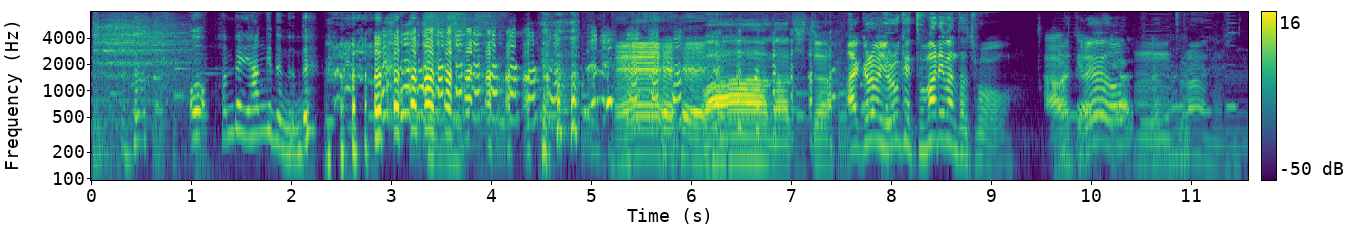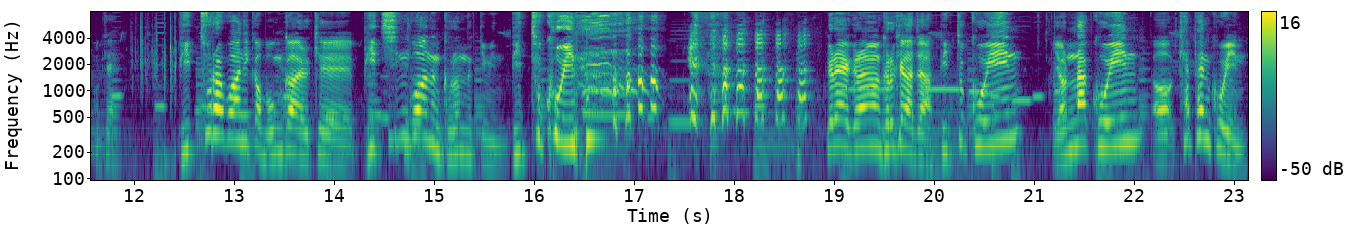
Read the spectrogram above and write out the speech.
어? 한 펜이 한 개 됐는데? 와 나 진짜 아 그러면 이렇게 두 마리만 더줘 아, 그래요? 음, 들어가야 돼. 오케이. B2라고 하니까 뭔가 이렇게 빛 신고하는 그런 느낌인. B2 코인. 그래, 그러면 그렇게 가자. B2 코인, 연락 코인, 어 캐펜 코인.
